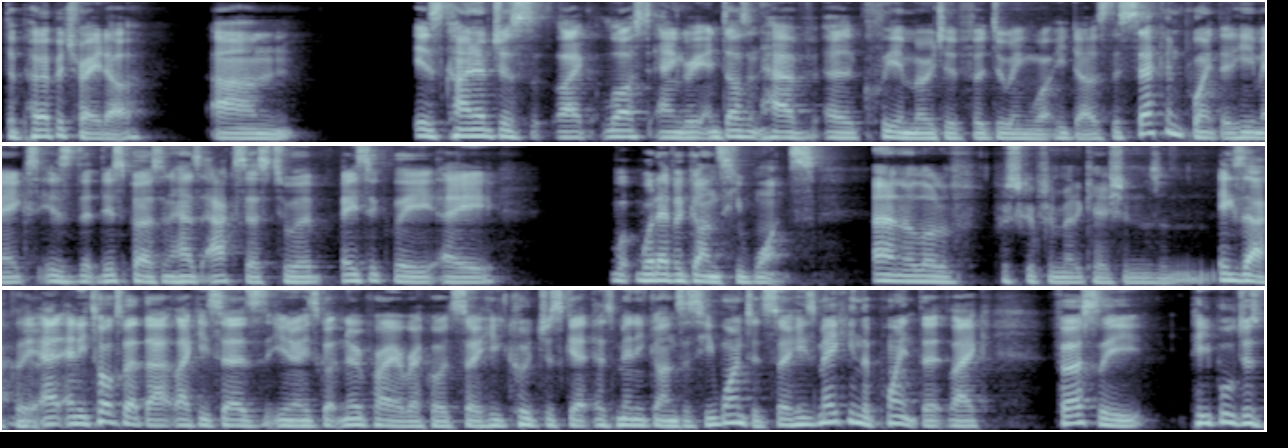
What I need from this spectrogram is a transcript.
the perpetrator um, is kind of just like lost, angry, and doesn't have a clear motive for doing what he does. The second point that he makes is that this person has access to a basically a whatever guns he wants. And a lot of prescription medications and Exactly. And, and he talks about that. Like he says, you know, he's got no prior record, so he could just get as many guns as he wanted. So he's making the point that, like, firstly, people just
